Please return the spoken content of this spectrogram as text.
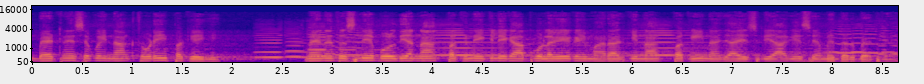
बैठने से कोई नाक थोड़ी ही पकेगी। मैंने तो इसलिए बोल दिया नाक पकने के लिए कि आपको लगे कहीं महाराज की नाक पकी ना जाए इसलिए आगे से हमें दर बैठ गए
